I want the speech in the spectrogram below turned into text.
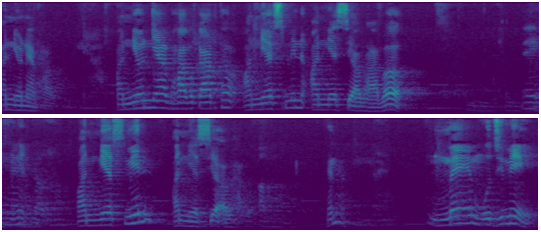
अन्योन्या भाव अन्योन्याभाव का अर्थ अन्यस्मिन अन्यस्य अभाव। अन्यस्मिन अन्यस्य अभाव। है ना? मैं, मुझमें,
